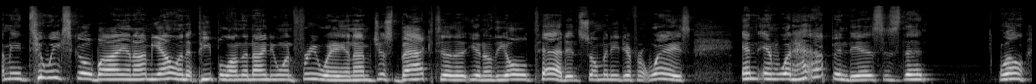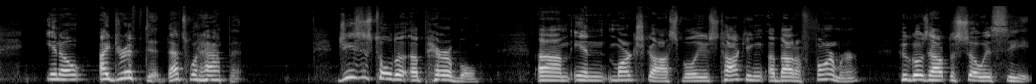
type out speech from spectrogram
I mean, two weeks go by and I'm yelling at people on the 91 freeway and I'm just back to the, you know, the old Ted in so many different ways. And, and what happened is, is that, well, you know, I drifted. That's what happened. Jesus told a, a parable um, in Mark's gospel. He was talking about a farmer who goes out to sow his seed.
